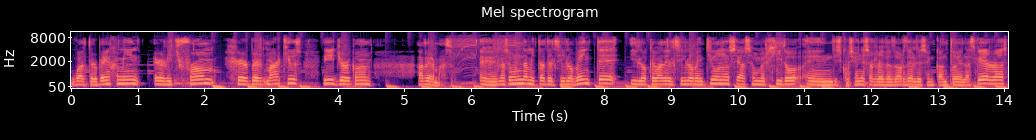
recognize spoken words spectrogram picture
Walter Benjamin, Erich Fromm, Herbert Marcuse y Jürgen Habermas. Eh, la segunda mitad del siglo XX y lo que va del siglo XXI se ha sumergido en discusiones alrededor del desencanto de las guerras,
